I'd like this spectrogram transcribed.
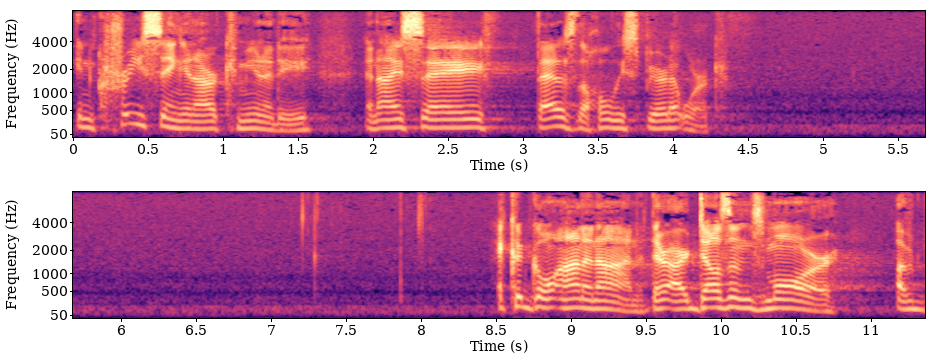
increasing in our community. And I say, that is the Holy Spirit at work. I could go on and on. There are dozens more of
